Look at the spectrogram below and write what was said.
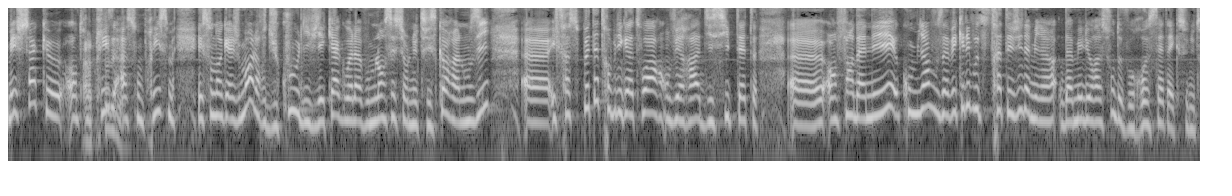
mais chaque euh, entreprise Absolument. a son prisme et son engagement. Alors du coup, Olivier Cag, voilà, vous me lancez sur le Nutri-Score, allons-y. Euh, il sera peut-être obligatoire, on verra d'ici peut-être euh, en fin d'année Combien vous avez Quelle est votre stratégie d'amélioration de vos recettes avec ce Nutri-Score?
